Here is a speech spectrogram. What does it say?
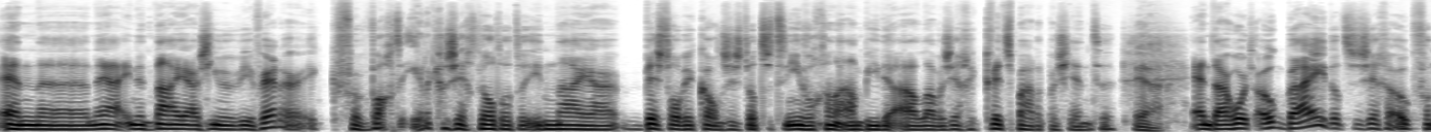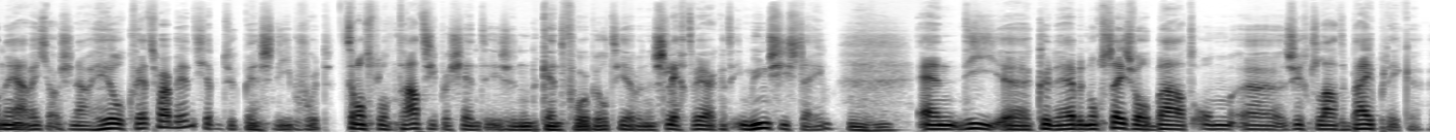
En uh, nou ja, in het najaar zien we weer verder. Ik verwacht eerlijk gezegd wel dat er in het najaar best wel weer kans is dat ze het in ieder geval gaan aanbieden aan, laten we zeggen, kwetsbare patiënten. Ja. En daar hoort ook bij dat ze zeggen ook van, nou ja, weet je, als je nou heel kwetsbaar bent, je hebt natuurlijk mensen die bijvoorbeeld, transplantatiepatiënten is een bekend voorbeeld, die hebben een slecht werkend immuunsysteem. Mm -hmm. En die uh, kunnen, hebben nog steeds wel baat om uh, zich te laten bijprikken.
